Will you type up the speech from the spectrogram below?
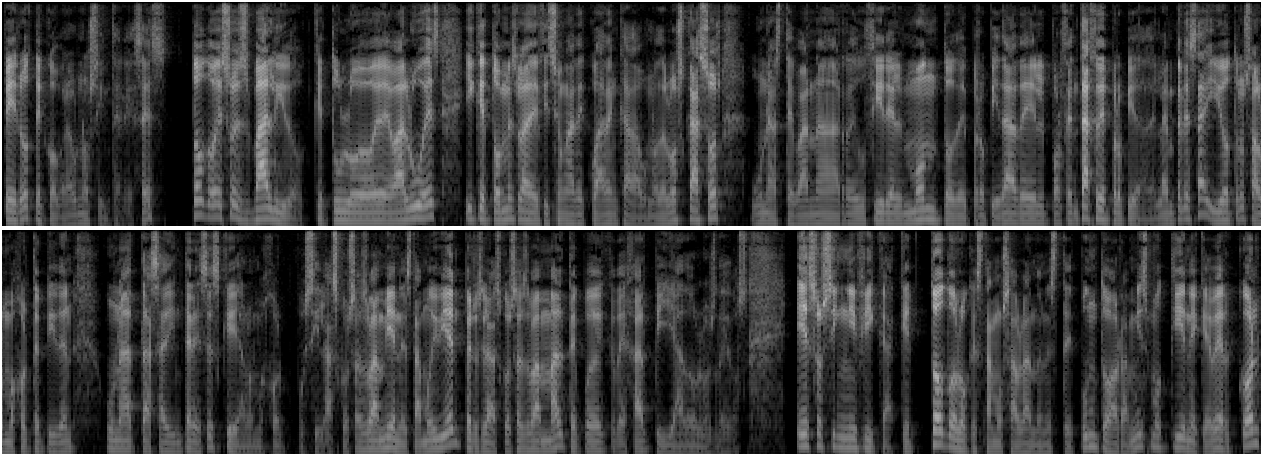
pero te cobra unos intereses todo eso es válido que tú lo evalúes y que tomes la decisión adecuada en cada uno de los casos. Unas te van a reducir el monto de propiedad del porcentaje de propiedad de la empresa y otros a lo mejor te piden una tasa de intereses que a lo mejor, pues si las cosas van bien, está muy bien, pero si las cosas van mal, te puede dejar pillado los dedos. Eso significa que todo lo que estamos hablando en este punto ahora mismo tiene que ver con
